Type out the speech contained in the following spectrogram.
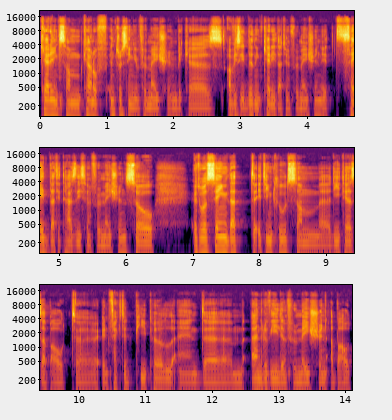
carrying some kind of interesting information because obviously it didn't carry that information. It said that it has this information. So it was saying that it includes some uh, details about uh, infected people and um, unrevealed information about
